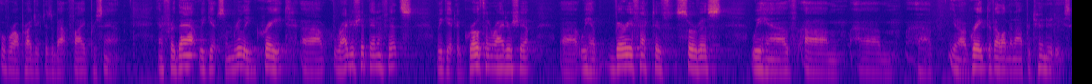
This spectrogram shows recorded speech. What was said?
overall project is about 5%. And for that, we get some really great uh, ridership benefits. We get a growth in ridership. Uh, we have very effective service. We have um, um, uh, you know, great development opportunities.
